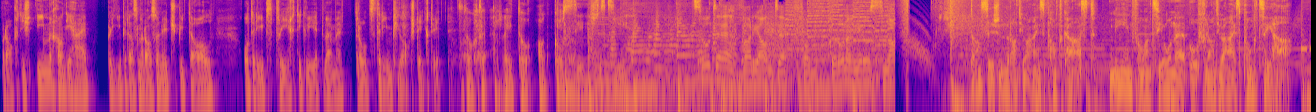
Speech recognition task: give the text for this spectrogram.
praktisch immer kann die bleiben kann, dass man also nicht Spital oder impfpflichtig wird, wenn man trotz der Impfung angesteckt wird. Dr. Reto Agosti ist das gewesen. Zu der Variante vom Coronavirus. Das ist ein Radio 1 Podcast. Mehr Informationen auf radio1.ch.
